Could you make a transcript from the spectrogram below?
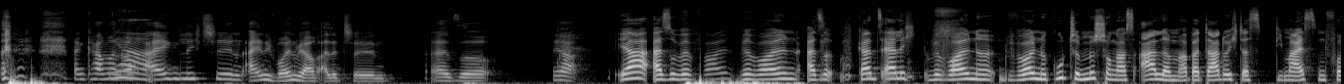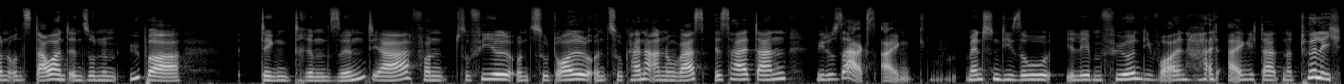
dann kann man ja. auch eigentlich chillen und eigentlich wollen wir auch alle chillen. Also, ja. Ja, also wir wollen, wir wollen, also ganz ehrlich, wir wollen eine, wir wollen eine gute Mischung aus allem, aber dadurch, dass die meisten von uns dauernd in so einem Über Ding drin sind, ja, von zu viel und zu doll und zu keine Ahnung was, ist halt dann, wie du sagst, eigentlich Menschen, die so ihr Leben führen, die wollen halt eigentlich da natürlich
